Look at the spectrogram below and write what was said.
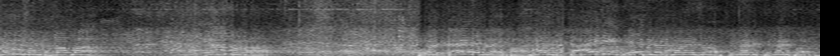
அருள்மணி. எடுத்துட்டோடா ஒரு டைம் டேபிள் ஆகிப்பா டைனிங் டேபிள் பாருங்க சார். பின்னாடி பின்னாடி பாருங்க.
